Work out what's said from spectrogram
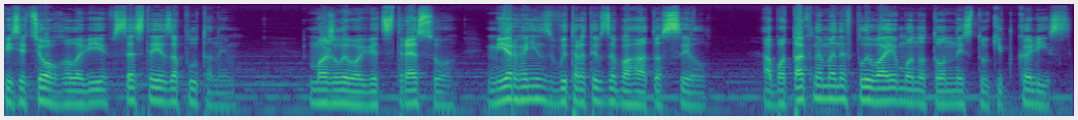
після цього в голові все стає заплутаним. Можливо, від стресу мій організм витратив забагато сил, або так на мене впливає монотонний стукіт коліс,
